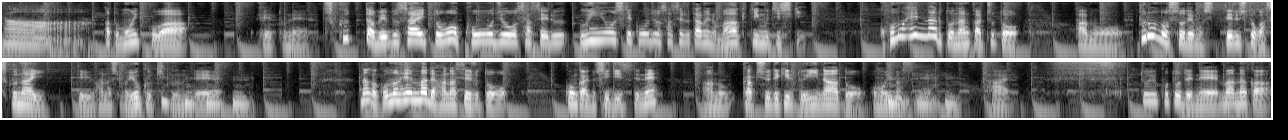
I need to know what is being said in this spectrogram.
ああともう一個は、えっ、とね、作ったウェブサイトを向上させる、運用して向上させるためのマーケティング知識。この辺になるとなんかちょっと、あの、プロの人でも知ってる人が少ないっていう話もよく聞くんで、うんうんなんかこの辺まで話せると、今回のシリーズでね、あの、学習できるといいなと思いますね。うんうんはい。ということでね、まあなんか、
